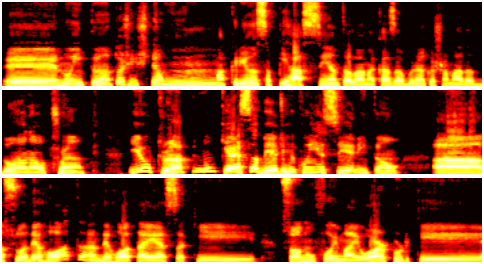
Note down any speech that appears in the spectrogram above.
É, no entanto, a gente tem um, uma criança pirracenta lá na Casa Branca chamada Donald Trump. E o Trump não quer saber de reconhecer, então, a sua derrota. Derrota essa que só não foi maior porque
